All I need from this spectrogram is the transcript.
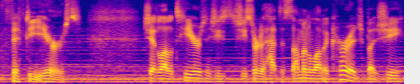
50 years. She had a lot of tears and she, she sort of had to summon a lot of courage, but she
